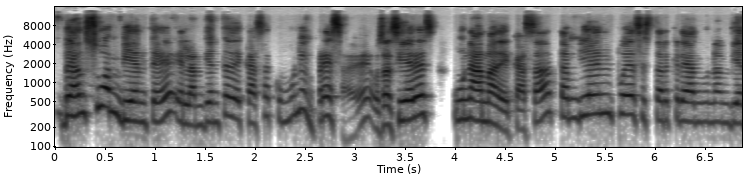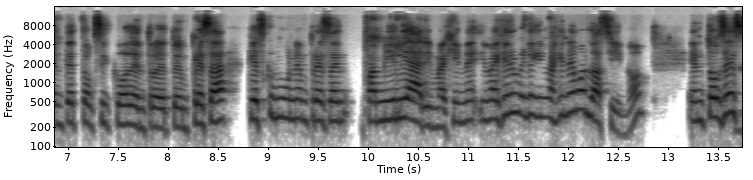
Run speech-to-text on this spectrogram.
vean su ambiente, el ambiente de casa como una empresa. ¿eh? O sea, si eres una ama de casa, también puedes estar creando un ambiente tóxico dentro de tu empresa, que es como una empresa familiar. Imagine, imagine, imaginémoslo así, ¿no? Entonces,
